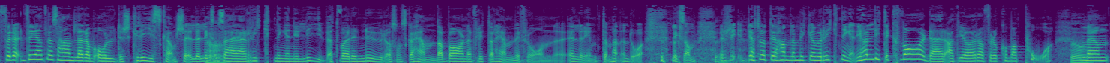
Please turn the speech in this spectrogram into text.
för, för egentligen så handlar det om ålderskris kanske, eller liksom Ja. så här riktningen i livet. Vad är det nu då som ska hända? Barnen flyttar hemifrån, eller inte, men ändå. Liksom. Jag tror att det handlar mycket om riktningen. Jag har lite kvar där att göra för att komma på, men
